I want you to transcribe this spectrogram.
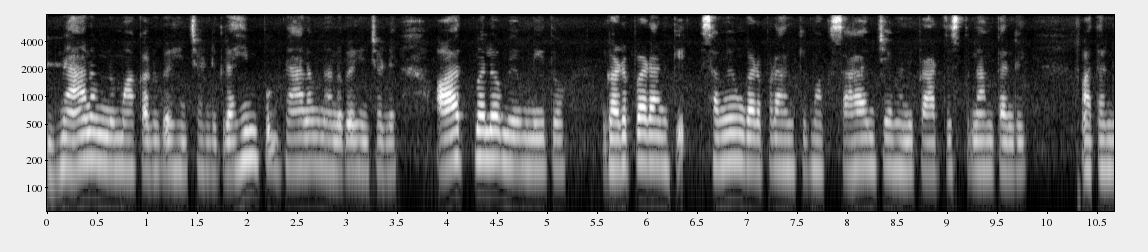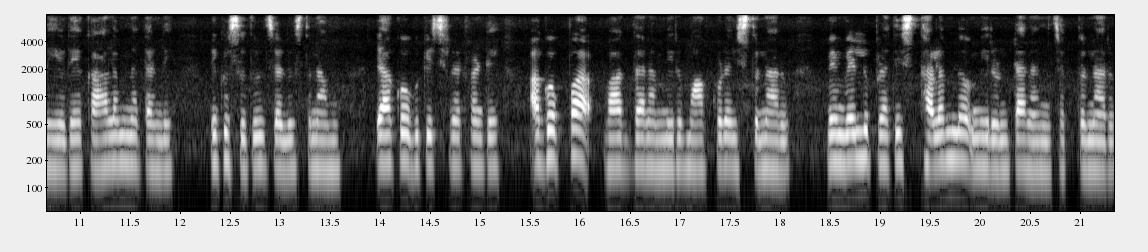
జ్ఞానంను మాకు అనుగ్రహించండి. గ్రహింపు జ్ఞానంను అనుగ్రహించండి. ఆత్మలో మేము నీతో గడపడానికి సమయం గడపడానికి మాకు సహాయం చేయమని ప్రార్థిస్తున్నాం తండ్రి. మా తండ్రి ఇదే కాలంన తండ్రి నీకు స్థుతులు చెల్లిస్తున్నాము. యాకోబుకి ఇచ్చినటువంటి ఆ గొప్ప వాగ్దానం మీరు మాకు కూడా ఇస్తున్నారు. మేము వెళ్ళు ప్రతి స్థలంలో మీరు ఉంటానని చెప్తున్నారు.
